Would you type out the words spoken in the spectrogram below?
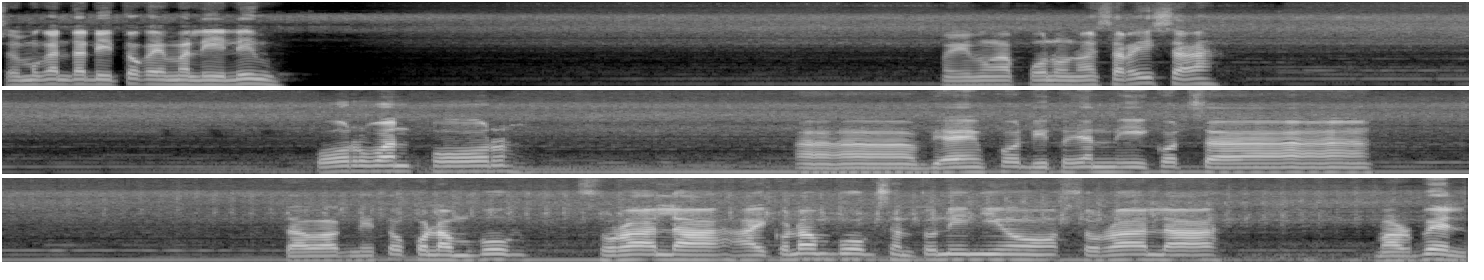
So maganda dito kay malilim. May mga puno na sa risa. 414 ah biyayang po dito yan ikot sa tawag nito Colambog, Surala, ay Colambog, Santo Niño, Surala, Marbel.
